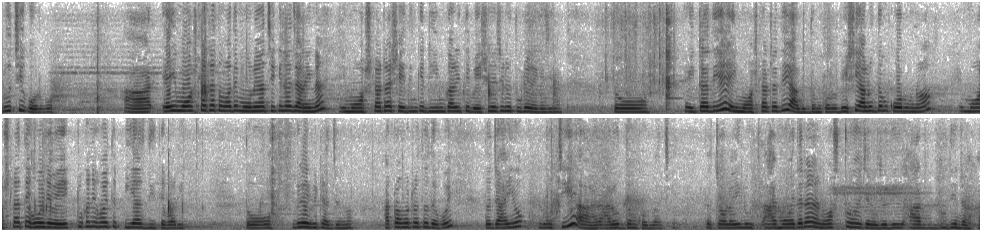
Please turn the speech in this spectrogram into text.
লুচি করব। আর এই মশলাটা তোমাদের মনে আছে কি না জানি না। এই মশলাটা সেই দিনকে ডিম কারিতে বেশি হয়েছিল, তুলে রেখেছিলাম। তো এইটা দিয়ে, এই মশলাটা দিয়ে আলুর দম করব। বেশি আলুর দম করব না, মশলাতে হয়ে যাবে, একটুখানি হয়তো পেঁয়াজ দিতে পারি। তো গ্রেভিটার জন্য। আর টমেটো তো দেবই। তো যাই হোক, লুচি আর আলুর দম করব আজকে। তো চলো এই লুচি, আর ময়দাটা নষ্ট হয়ে যাবে যদি আর দুদিন রাখা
